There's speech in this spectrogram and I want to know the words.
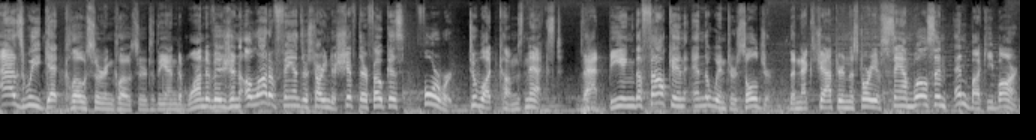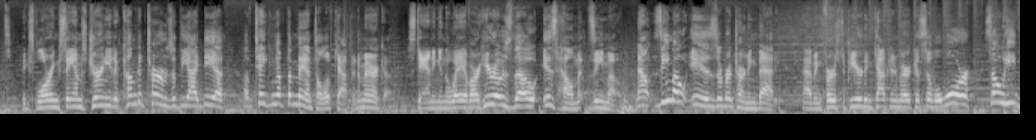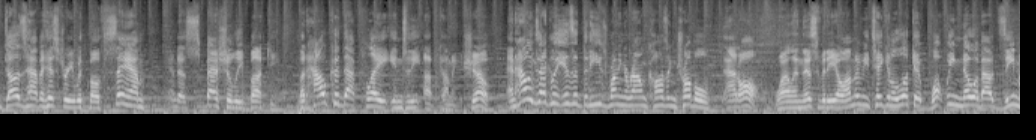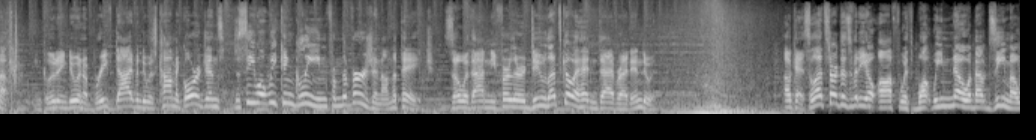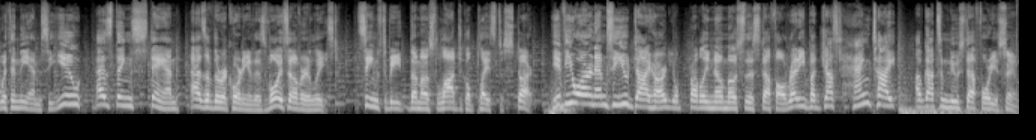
As we get closer and closer to the end of WandaVision, a lot of fans are starting to shift their focus forward to what comes next. That being The Falcon and the Winter Soldier, the next chapter in the story of Sam Wilson and Bucky Barnes, exploring Sam's journey to come to terms with the idea of taking up the mantle of Captain America. Standing in the way of our heroes, though, is Helmut Zemo. Now, Zemo is a returning baddie, having first appeared in Captain America Civil War, so he does have a history with both Sam and especially Bucky. But how could that play into the upcoming show? And how exactly is it that he's running around causing trouble at all? Well, in this video, I'm going to be taking a look at what we know about Zemo, including doing a brief dive into his comic origins to see what we can glean from the version on the page. So without any further ado, let's go ahead and dive right into it. Okay, so let's start this video off with what we know about Zemo within the MCU as things stand as of the recording of this voiceover at least seems to be the most logical place to start. If you are an MCU diehard, you'll probably know most of this stuff already, but just hang tight, I've got some new stuff for you soon.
